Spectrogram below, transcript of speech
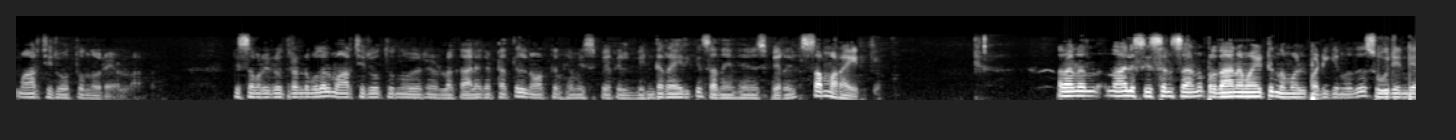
മാർച്ച് ഇരുപത്തൊന്ന് വരെയുള്ള ഡിസംബർ ഇരുപത്തിരണ്ട് മുതൽ മാർച്ച് ഇരുപത്തൊന്ന് വരെയുള്ള കാലഘട്ടത്തിൽ നോർത്തേൺ ഹെമിസ്ഫിയറിൽ വിന്റർ ആയിരിക്കും സദേൺ ഹെമിസ്ഫിയറിൽ സമ്മർ ആയിരിക്കും. അതാണ് നാല് സീസൺസ് ആണ് പ്രധാനമായിട്ടും നമ്മൾ പഠിക്കുന്നത്. സൂര്യന്റെ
